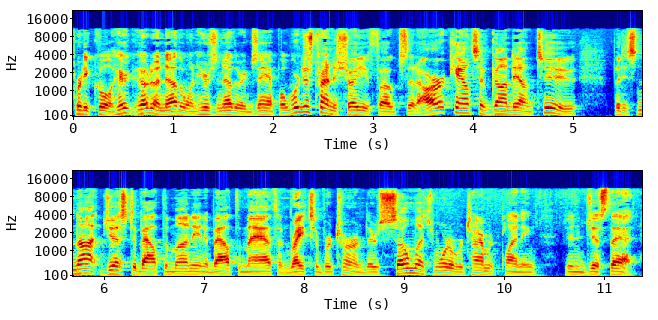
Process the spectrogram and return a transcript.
Pretty cool. Here, go to another one. Here's another example. We're just trying to show you folks that our accounts have gone down too, but it's not just about the money and about the math and rates of return. There's so much more to retirement planning than just that.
